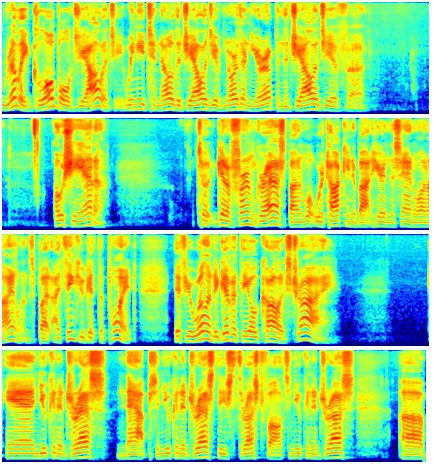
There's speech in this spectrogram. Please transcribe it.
really global geology. We need to know the geology of Northern Europe and the geology of uh, Oceania to get a firm grasp on what we're talking about here in the San Juan Islands. But I think you get the point if you're willing to give it the old college try. And you can address nappes and you can address these thrust faults and you can address uh,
